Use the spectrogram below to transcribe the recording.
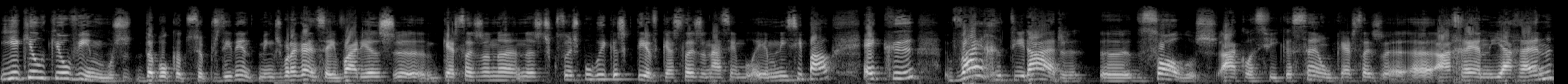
E aquilo que ouvimos da boca do seu presidente, Domingos Bragança, em várias, eh, quer seja nas discussões públicas que teve, quer seja na Assembleia Municipal, é que vai retirar eh, de solos à classificação, quer seja à REN e à RAN,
